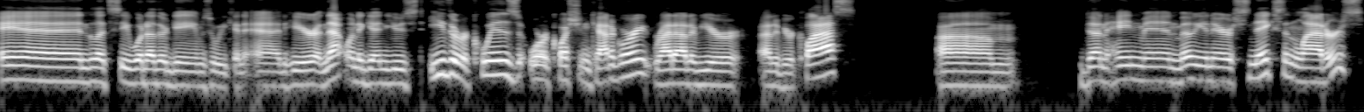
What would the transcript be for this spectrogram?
And let's see what other games we can add here. And that one again used either a quiz or a question category right out of your out of your class. Um, done Hangman, Millionaire, Snakes and Ladders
